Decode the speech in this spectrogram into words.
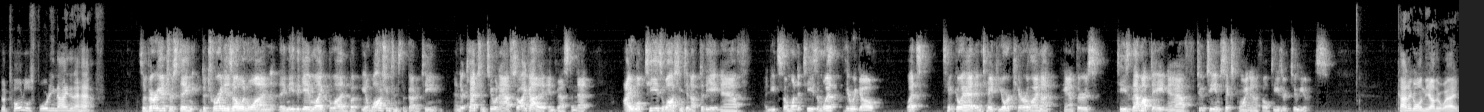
The total is 49 and a half. So very interesting. Detroit is 0 1. They need the game like blood, but you know, Washington's the better team. And they're catching two and a half. So I gotta invest in that. I will tease Washington up to the eight and a half. I need someone to tease them with. Here we go. Let's take, go ahead and take your Carolina Panthers, tease them up to eight and a half. Two teams, six point NFL teaser, two units. Kind of going the other way.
